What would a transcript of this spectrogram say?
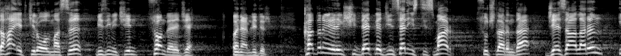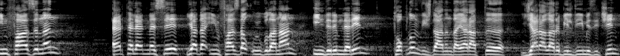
daha etkili olması bizim için son derece önemlidir. Kadına yönelik şiddet ve cinsel istismar suçlarında cezaların infazının ertelenmesi ya da infazda uygulanan indirimlerin toplum vicdanında yarattığı yaraları bildiğimiz için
